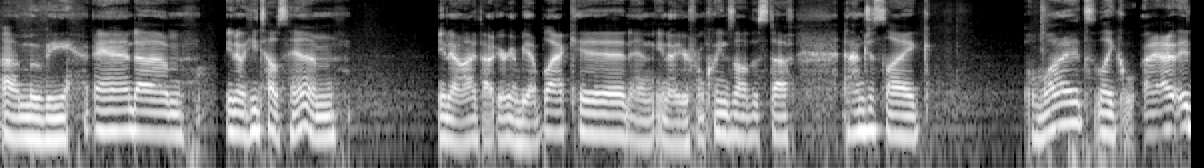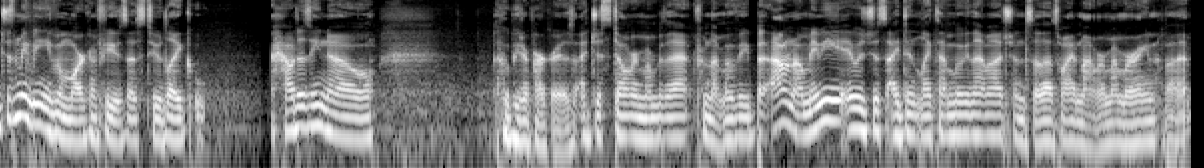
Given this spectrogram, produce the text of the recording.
uh, movie. And, um, you know, he tells him, you know, I thought you were to be a black kid and, you know, you're from Queens and all this stuff. And I'm just like, what? Like, I, it just made me even more confused as to like, how does he know who Peter Parker is? I just don't remember that from that movie. But I don't know. Maybe it was just I didn't like that movie that much, and so that's why I'm not remembering. But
